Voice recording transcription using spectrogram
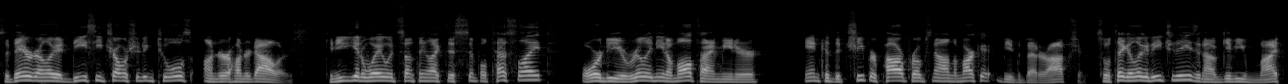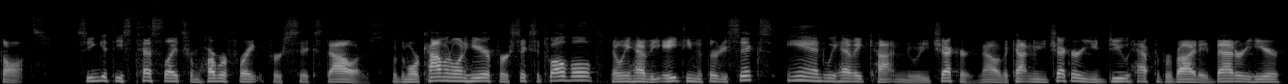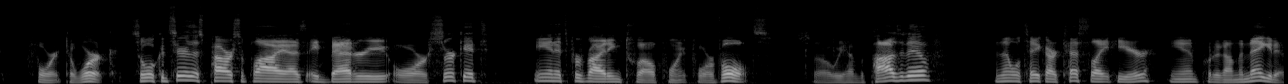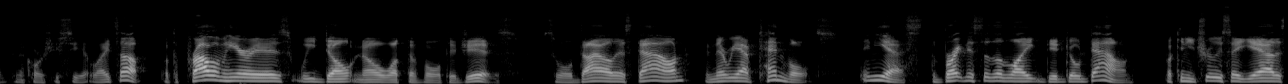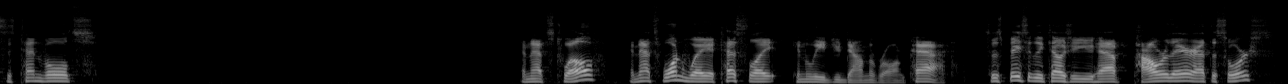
So today we're going to look at DC troubleshooting tools under $100. Can you get away with something like this simple test light? Or do you really need a multimeter? And could the cheaper power probes now on the market be the better option? So we'll take a look at each of these and I'll give you my thoughts. So you can get these test lights from Harbor Freight for $6. With the more common one here for 6 to 12 volt, then we have the 18 to 36, and we have a continuity checker. Now the continuity checker, you do have to provide a battery here for it to work. So we'll consider this power supply as a battery or circuit, and it's providing 12.4 volts. So we have the positive, and then we'll take our test light here and put it on the negative. And of course you see it lights up. But the problem here is we don't know what the voltage is. So we'll dial this down, and there we have 10 volts. And yes, the brightness of the light did go down. But can you truly say, yeah, this is 10 volts? And that's 12. And that's one way a test light can lead you down the wrong path. So this basically tells you you have power there at the source,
